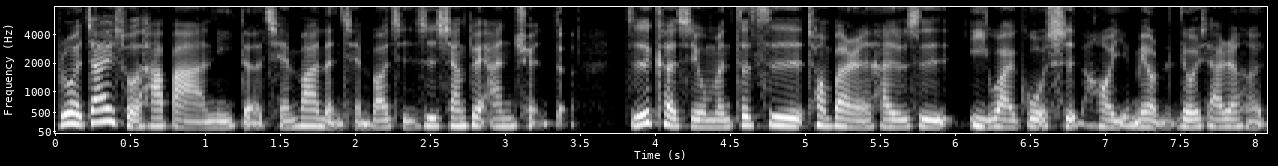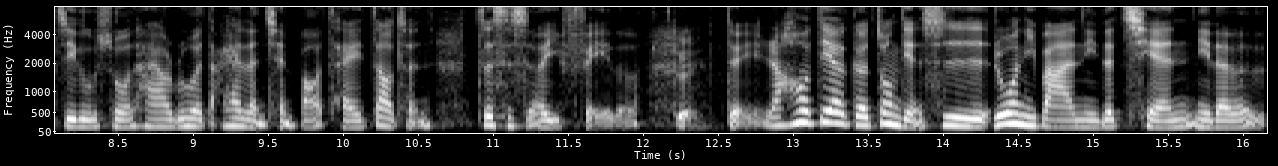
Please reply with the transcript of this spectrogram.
如果交易所它把你的钱放在冷钱包，其实是相对安全的。只是可惜，我们这次创办人他就是意外过世，然后也没有留下任何记录，说他要如何打开冷钱包，才造成这四十二亿飞了。对对。然后第二个重点是，如果你把你的钱、你的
